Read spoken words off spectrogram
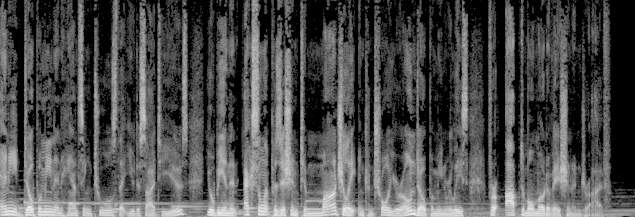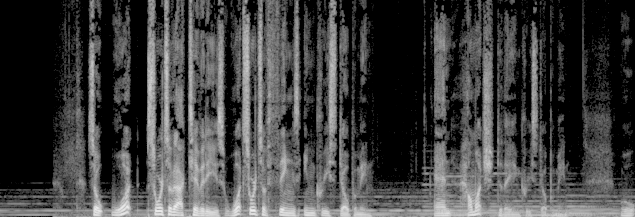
any dopamine enhancing tools that you decide to use. You'll be in an excellent position to modulate and control your own dopamine release for optimal motivation and drive. So, what sorts of activities, what sorts of things increase dopamine? And how much do they increase dopamine? Well,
